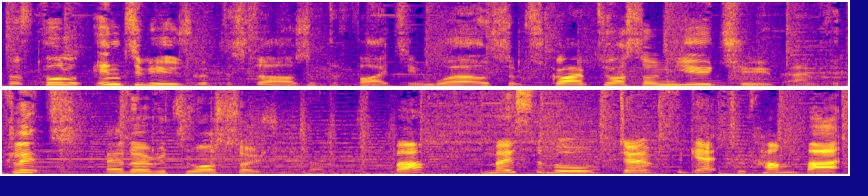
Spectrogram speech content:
For full interviews with the stars of the fighting world, subscribe to us on YouTube, and for clips, head over to our social channels. But most of all, don't forget to come back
